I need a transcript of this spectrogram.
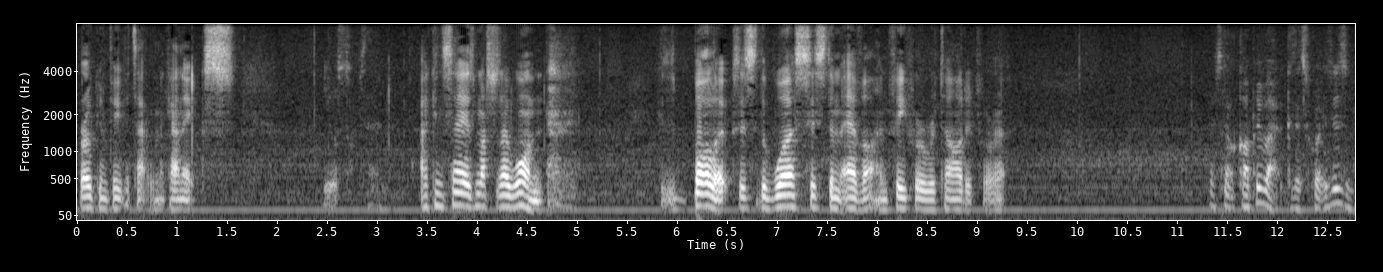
broken FIFA tackle mechanics. You'll stop saying. I can say as much as I want. it's bollocks. This is the worst system ever, and FIFA are retarded for it. It's not copyright because it's criticism.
